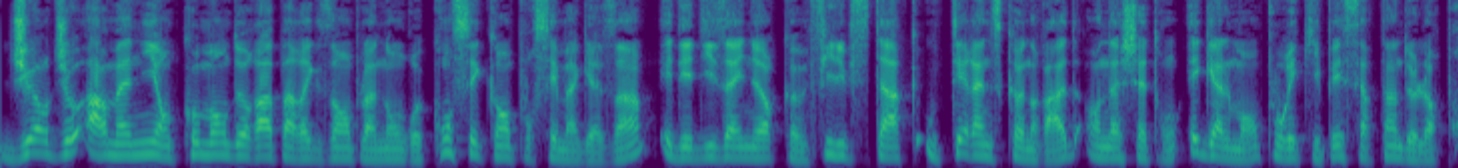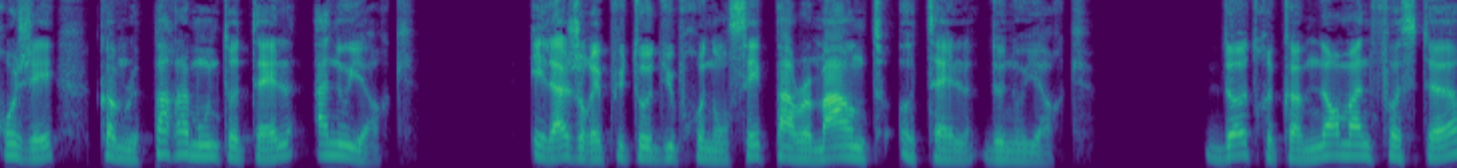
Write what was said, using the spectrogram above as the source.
Giorgio Armani en commandera par exemple un nombre conséquent pour ses magasins et des designers comme Philip Stark ou Terence Conrad en achèteront également pour équiper certains de leurs projets comme le Paramount Hotel à New York. Et là, j'aurais plutôt dû prononcer Paramount Hotel de New York. D'autres comme Norman Foster,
